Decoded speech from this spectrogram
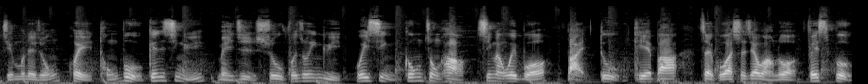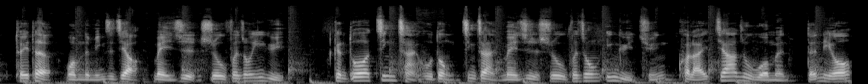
节目内容会同步更新于每日十五分钟英语微信公众号、新浪微博、百度贴吧，在国外社交网络 Facebook、推特，我们的名字叫每日十五分钟英语。更多精彩互动尽在每日十五分钟英语群，快来加入我们，等你哦！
